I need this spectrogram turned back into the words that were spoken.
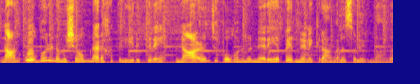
நான் ஒவ்வொரு நிமிஷமும் நரகத்தில் இருக்கிறேன் நான் அழிஞ்சு போகணும்னு நிறைய பேர் நினைக்கிறாங்கன்னு சொல்லியிருந்தாங்க.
